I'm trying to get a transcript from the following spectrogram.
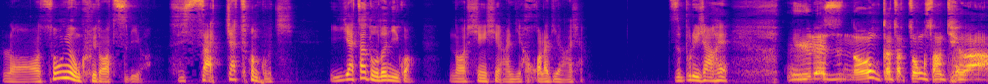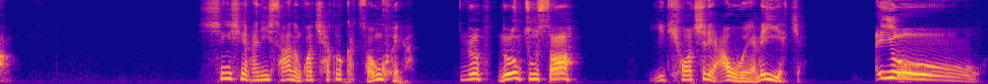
老钟勇看到此地哦，是直接冲过去，一只大头耳光，拿星星阿尼豁了地浪向，嘴巴里向喊：“原来是侬搿只中伤踢啊！”星星阿尼啥辰光吃过搿种亏啊？侬侬做啥？伊跳起来也还了伊一脚，哎哟！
